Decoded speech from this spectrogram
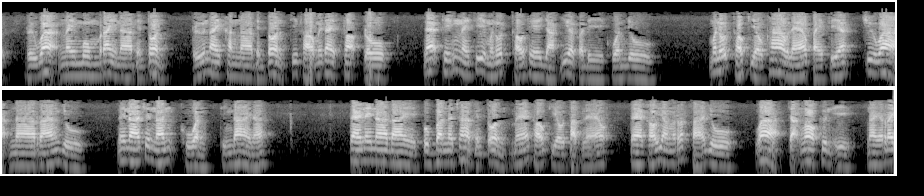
ช หรือว่าในมุมไร่นาเป็นต้น หรือในคันนาเป็นต้นที่เขาไม่ได้เพาะปลูก และทิ้งในที่มนุษย์เขาเทอยากเยื่อก็ดีควรอยู่ มนุษย์เขาเกี่ยวข้าวแล้วไปเสียชื่อว่านาร้างอยู่ ในนาเช่นนั้นควรทิ้งได้นะ แต่ในนาใดปุบบรรณชาติเป็นต้น แม้เขาเกี่ยวตัดแล้ว แต่เขายังรักษาอยู่ว่าจะงอกขึ้นอีก ในไร่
